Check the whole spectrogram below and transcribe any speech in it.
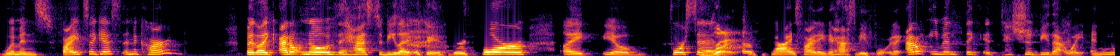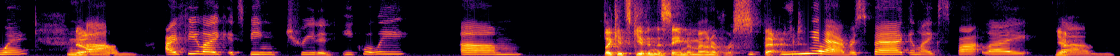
women's fights, I guess, in the card. But like, I don't know if it has to be like, okay, there's four, like, you know, four sets right. of guys fighting. There has to be four. Like, I don't even think it should be that way anyway. No. Um, I feel like it's being treated equally. Um, like it's given the same amount of respect. Yeah, respect and like spotlight. Yeah. Um,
